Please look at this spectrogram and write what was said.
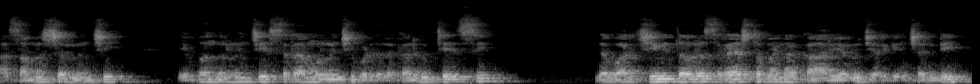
ఆ సమస్యల నుంచి ఇబ్బందుల నుంచి శ్రమల నుంచి విడుదల కలుగు చేసి వారి జీవితంలో శ్రేష్టమైన కార్యాలు జరిగించండి.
